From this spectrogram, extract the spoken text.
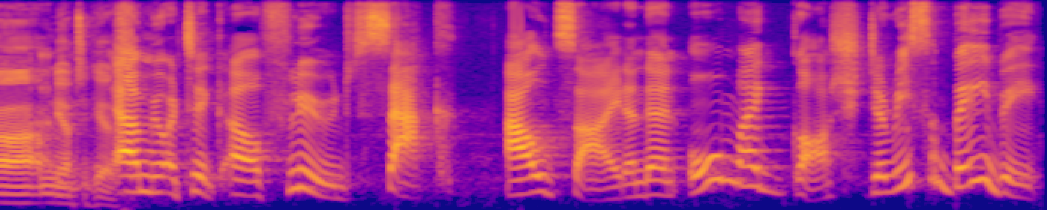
Uh, amniotic, yes. Amniotic uh, fluid sac outside and then oh my gosh there is a baby.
